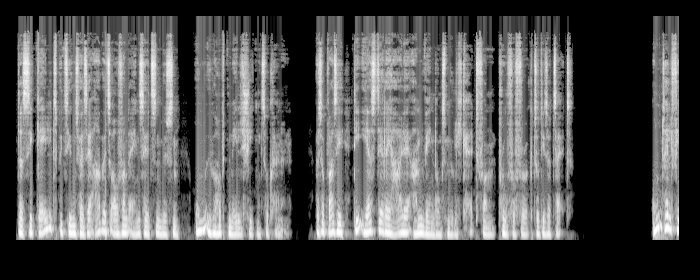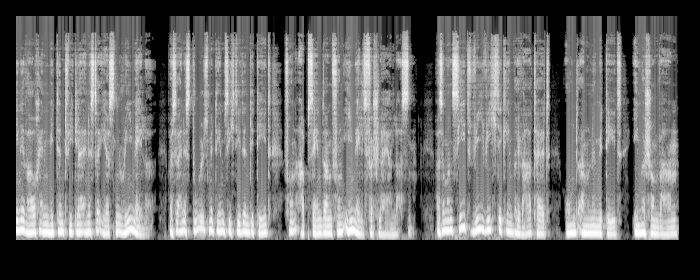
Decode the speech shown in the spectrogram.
dass sie Geld bzw. Arbeitsaufwand einsetzen müssen, um überhaupt Mails schicken zu können. Also quasi die erste reale Anwendungsmöglichkeit von Proof of Work zu dieser Zeit. Und Helfine war auch ein Mitentwickler eines der ersten Remailer, also eines Tools, mit dem sich die Identität von Absendern von E-Mails verschleiern lassen. Also man sieht, wie wichtig ihm Privatheit und Anonymität immer schon waren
